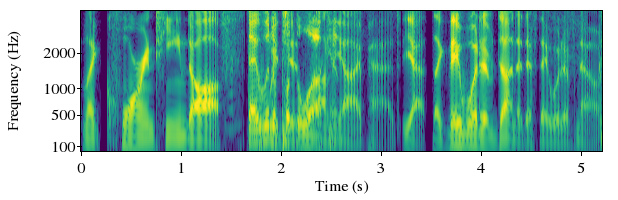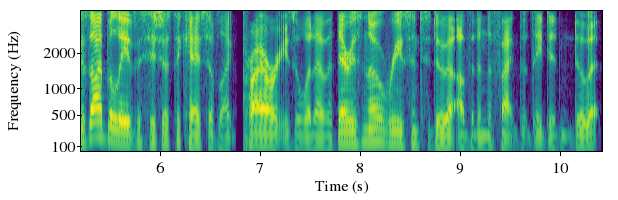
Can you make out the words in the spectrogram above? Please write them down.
like quarantined off. They the would have put the work on in. the iPad. Yeah, like they would have done it if they would have known. Because I believe this is just a case of like priorities or whatever. There is no reason to do it other than the fact that they didn't do it.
